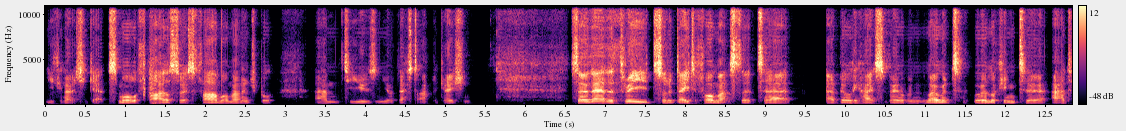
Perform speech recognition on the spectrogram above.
you can actually get smaller files, so it's far more manageable um, to use in your desktop application. So they're the three sort of data formats that uh, Building Heights available at the moment. We're looking to add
